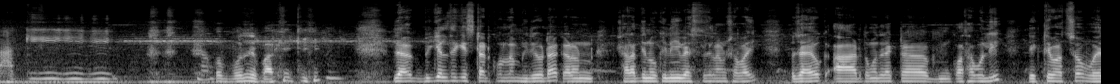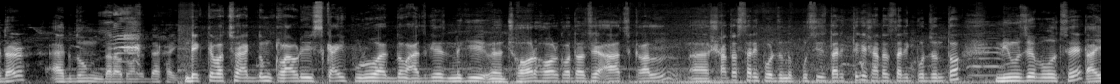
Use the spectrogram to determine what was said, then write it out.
ও- পাখি পাখি বোঝে পাখি কি। যাই হোক বিকেল থেকে স্টার্ট করলাম ভিডিওটা, কারণ সারাদিন ওকে নিয়েই ব্যস্ত ছিলাম সবাই। তো যাই হোক আর তোমাদের একটা কথা বলি। দেখতে পাচ্ছ ওয়েদার একদম, দাঁড়াও তোমাদের দেখাই। দেখতে পাচ্ছ একদম ক্লাউডি স্কাই পুরো একদম আজকে নাকি ঝড় হওয়ার কথা আছে। আজকাল সাতাশ তারিখ পর্যন্ত, পঁচিশ তারিখ থেকে সাতাশ তারিখ পর্যন্ত নিউজে বলছে। তাই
